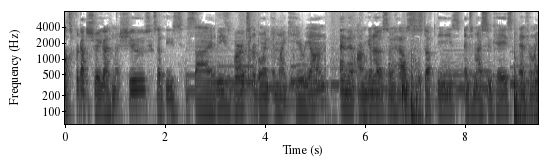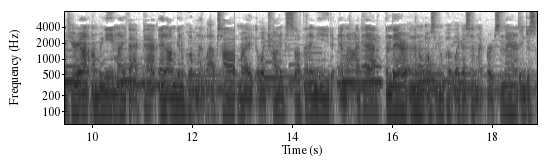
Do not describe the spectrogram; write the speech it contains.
Also forgot to show you guys my shoes. Set these to the side. These Birks are going in my carry-on. And then I'm gonna somehow stuff these into my suitcase. And for my carry-on, I'm bringing my backpack and I'm gonna put my laptop, my electronic stuff that I need, and my iPad in there. And then I'm also gonna put, like I said, my Birks in there and just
